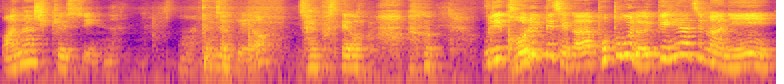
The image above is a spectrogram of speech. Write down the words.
완화시킬 수 있는 어, 동작이에요. 잘 보세요. 우리 걸을 때 제가 보폭을 넓게 해야지만이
